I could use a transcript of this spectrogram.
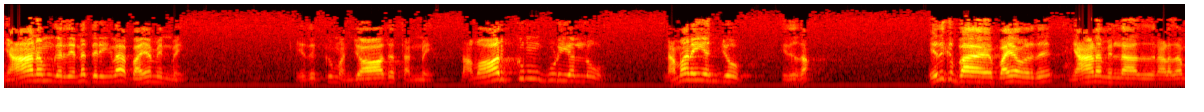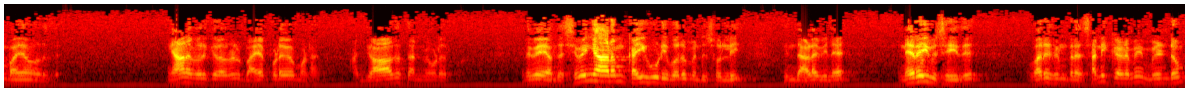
ஞானம்ங்கிறது என்ன தெரியுங்களா? பயமின்மை. எதுக்கும் அஞ்சாத தன்மை. நமார்க்கும் கூடியல்லோம். நமனை அஞ்சோம். இதுதான். எதுக்கு பயம் வருது? ஞானம் இல்லாததுனாலதான் பயம் வருது. ஞானம் இருக்கிறவர்கள் பயப்படவே மாட்டாங்க. அஞ்சாத தன்மையோடு இருப்பாங்க. எனவே அந்த சிவஞானம் கைகூடி வரும் என்று சொல்லி இந்த அளவில நிறைவு செய்து வருகின்ற சனிக்கிழமை மீண்டும்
